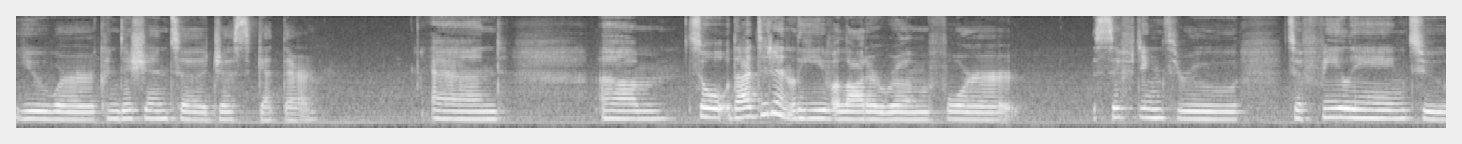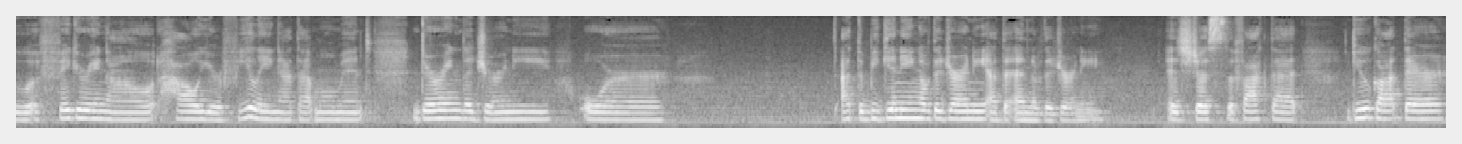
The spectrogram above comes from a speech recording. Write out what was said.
You were conditioned to just get there. And um, so that didn't leave a lot of room for sifting through to feeling to figuring out how you're feeling at that moment during the journey or at the beginning of the journey, at the end of the journey. It's just the fact that you got there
